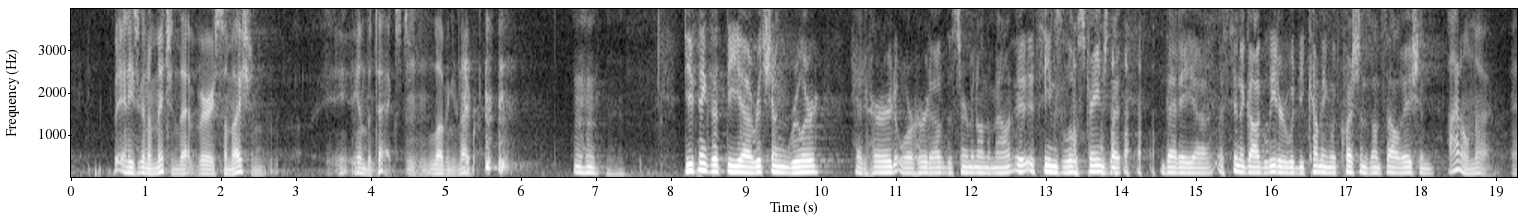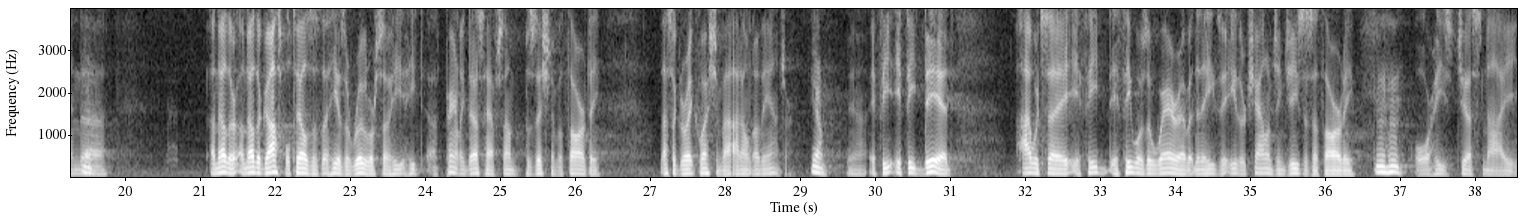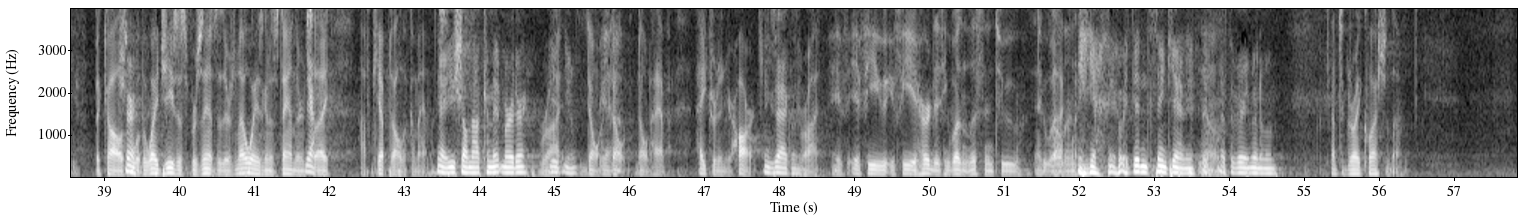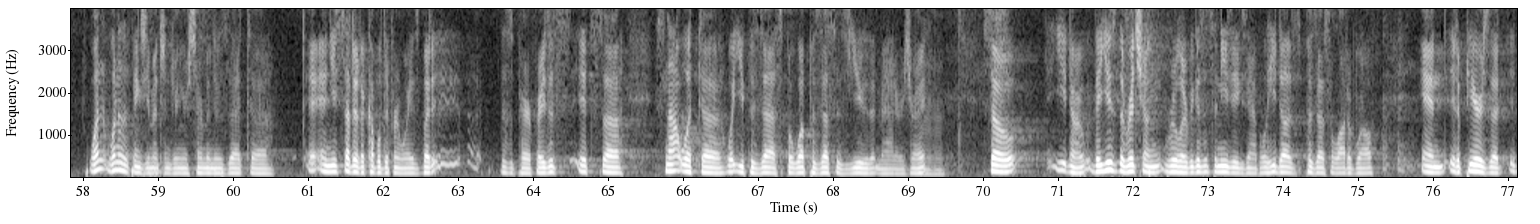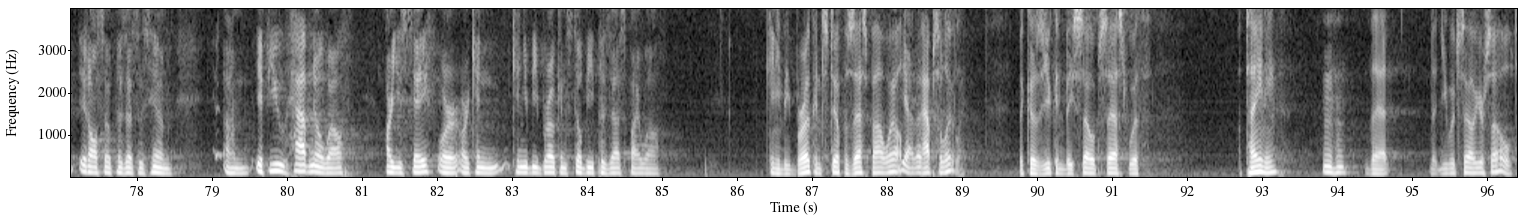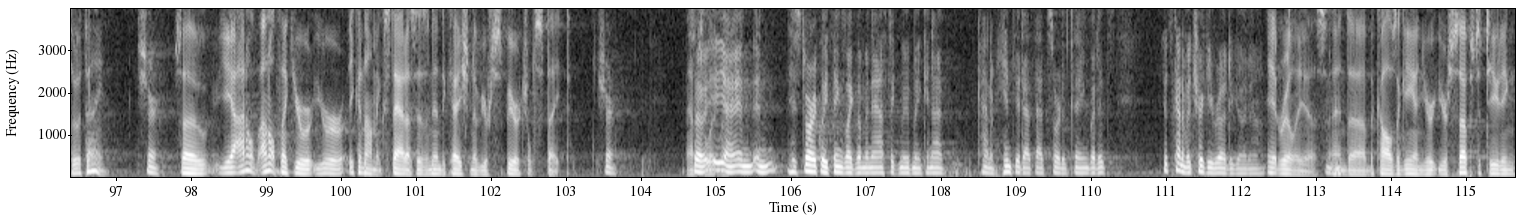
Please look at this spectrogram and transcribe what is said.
But- And he's going to mention that very summation in the text, Mm-hmm. loving your neighbor. Do you think that the uh, rich young ruler had heard or heard of the Sermon on the Mount? It, it seems a little strange that that a, uh, a synagogue leader would be coming with questions on salvation. I don't know. And Yeah. uh, another another gospel tells us that he is a ruler, so he, he apparently does have some position of authority. That's a great question, but I don't know the answer. Yeah, Yeah, if he if he did, I would say if he if he was aware of it, then he's either challenging Jesus' authority or he's just naive. Because Mm-hmm. Sure. well, the way Jesus presents it, there's no way he's going to stand there and Yeah. say, "I've kept all the commandments." yeah. You shall not commit murder. Right. you know, don't Yeah. don't don't have hatred in your heart. exactly. Right. If if he if he heard it, he wasn't listening too too well. Then. Exactly. Yeah, it didn't sink in, if, if at the very minimum. That's a great question, though. One one of the things you mentioned during your sermon is that, uh, and you said it a couple different ways, but it, this is a paraphrase. It's it's uh, it's not what uh, what you possess, but what possesses you that matters, right? So you know they use the rich young ruler because it's an easy example. He does possess a lot of wealth, and it appears that it, it also possesses him. Um, if you have no wealth, are you safe, or or can can you be broke and still be possessed by wealth? Can you be broken still possessed by wealth? Yeah, that- absolutely. Because you can be so obsessed with attaining Mm-hmm. that that you would sell your soul to attain. Sure. So yeah, I don't I don't think your your economic status is an indication of your spiritual state. Sure. Absolutely. So yeah, and, and historically things like the monastic movement can have kind of hinted at that sort of thing, but it's it's kind of a tricky road to go down. It really is, and uh, because again, you're you're substituting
